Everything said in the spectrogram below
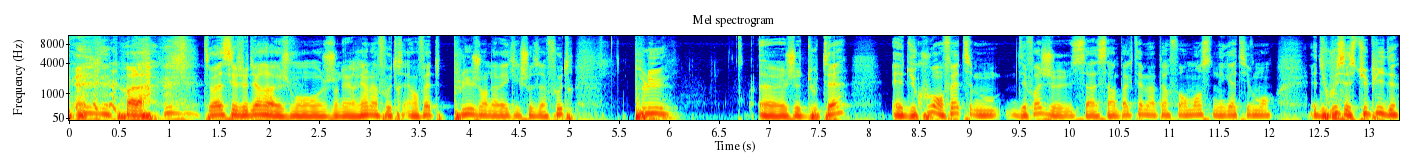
voilà. Tu vois ce que je veux dire? Je J'en avais rien à foutre. Et en fait, plus j'en avais quelque chose à foutre, plus je doutais. Et du coup, en fait, des fois, je, ça, ça impactait ma performance négativement. Et du coup, c'est stupide.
